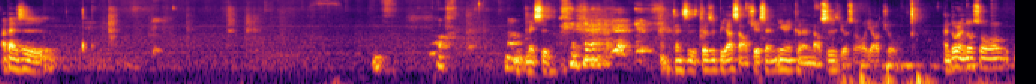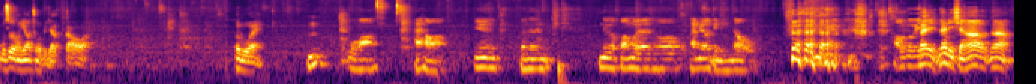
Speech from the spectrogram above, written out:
啊，但是。哦，那没事，但是就是比较少学生，因为可能老师有时候要求，很多人都说吴志荣要求比较高啊，会不会？嗯，我吗？还好啊，因为可能那个黄伟的时候还没有点名到我。那你那你想要那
